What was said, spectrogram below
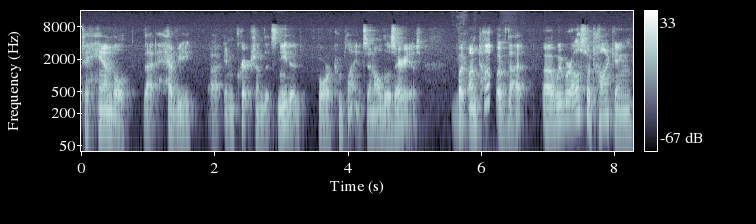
to handle that heavy uh, encryption that's needed for compliance in all those areas. Yeah. But on top of that, uh, we were also talking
